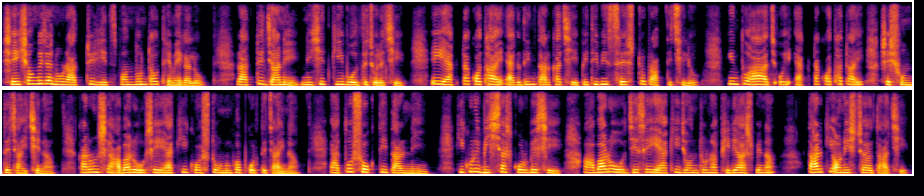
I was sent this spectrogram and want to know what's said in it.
সেই সঙ্গে যেন রাত্রির হৃদস্পন্দনটাও থেমে গেল। রাত্রি জানে নিশীত কী বলতে চলেছে। এই একটা কথায় একদিন তার কাছে পৃথিবীর শ্রেষ্ঠ প্রাপ্তি ছিল। কিন্তু আজ ওই একটা কথাটাই সে শুনতে চাইছে না। কারণ সে আবারও সেই একই কষ্ট অনুভব করতে চায় না। এত শক্তি তার নেই। কি করে বিশ্বাস করবে সে? আবারও যে সেই একই যন্ত্রণা ফিরে আসবে না? তার কি অনিশ্চয়তা আছে?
